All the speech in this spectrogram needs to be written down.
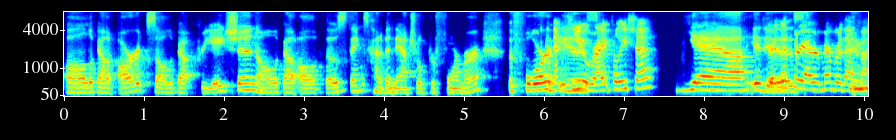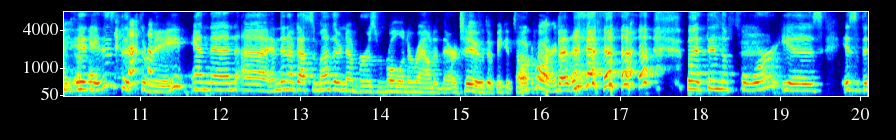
all about arts, all about creation, all about all of those mm-hmm. things, kind of a natural performer. The four and that's is you, right, Felicia? Yeah, it You're is. the three. I remember that about you. It is the three, and then uh, and then I've got some other numbers rolling around in there too that we could talk Of about. course. But, but then the four is is the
